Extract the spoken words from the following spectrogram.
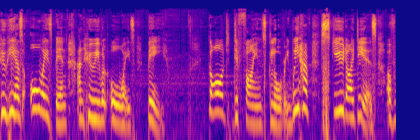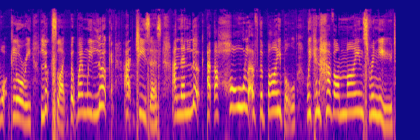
who he has always been, and who he will always be. God defines glory. We have skewed ideas of what glory looks like, but when we look at Jesus and then look at the whole of the Bible, we can have our minds renewed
